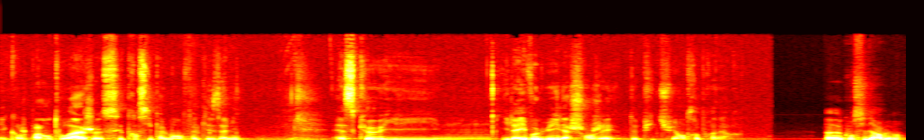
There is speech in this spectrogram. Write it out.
et quand je parle entourage, c'est principalement en fait les amis, est-ce que il a évolué, il a changé depuis que tu es entrepreneur? Euh, considérablement.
